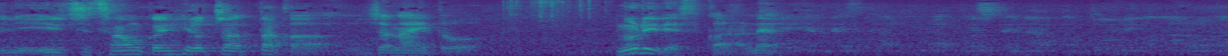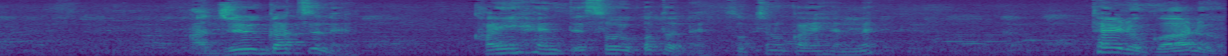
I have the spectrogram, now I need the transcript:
3億円拾っちゃったかじゃないと無理ですからね。あ10月ね。改変ってそういうことね。そっちの改変ね。体力ある？んも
